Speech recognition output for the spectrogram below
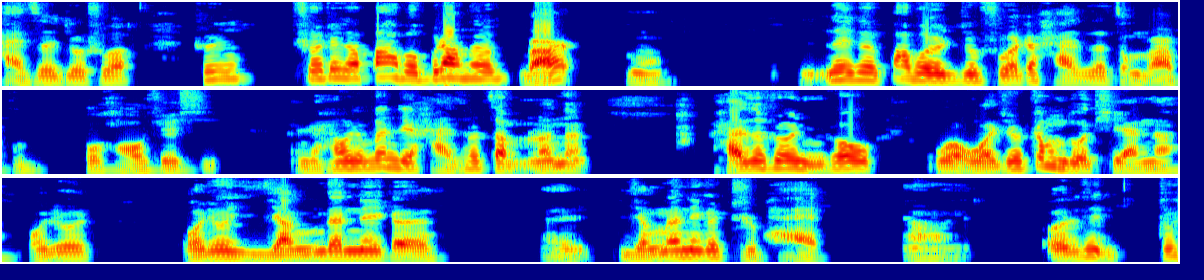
孩子就说说说这个爸爸不让他玩儿嗯，那个爸爸就说这孩子总玩不。不好好学习，然后就问这孩子说怎么了呢？孩子说：“你说我我就这么多天呢，我就我就赢的那个，呃，赢的那个纸牌啊，我这都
